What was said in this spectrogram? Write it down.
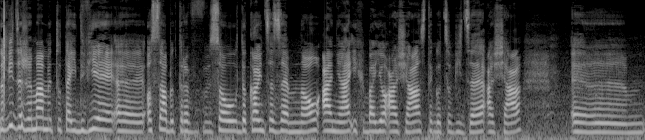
No widzę, że mamy tutaj dwie e, osoby, które są do końca ze mną, Ania i chyba Joasia, z tego co widzę, Asia. Mm,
